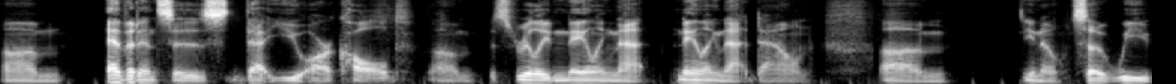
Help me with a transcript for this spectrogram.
um, evidences that you are called. Um, it's really nailing that nailing that down. Um, you know, so we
